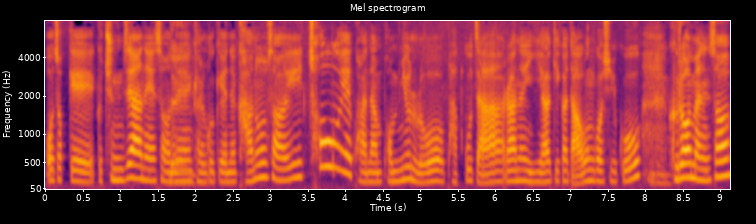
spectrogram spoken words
어저께 그 중재안에서는 네. 결국에는 간호사의 처우 에 관한 법률로 바꾸자라는 이야기가 나온 것이고 네. 그러면서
